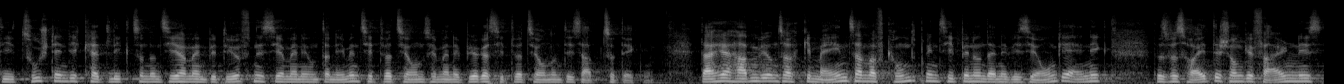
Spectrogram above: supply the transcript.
die Zuständigkeit liegt, sondern Sie haben ein Bedürfnis, Sie haben eine Unternehmenssituation, Sie haben eine Bürgersituation und dies abzudecken. Daher haben wir uns auch gemeinsam auf Grundprinzipien und eine Vision geeinigt. Das, was heute schon gefallen ist,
